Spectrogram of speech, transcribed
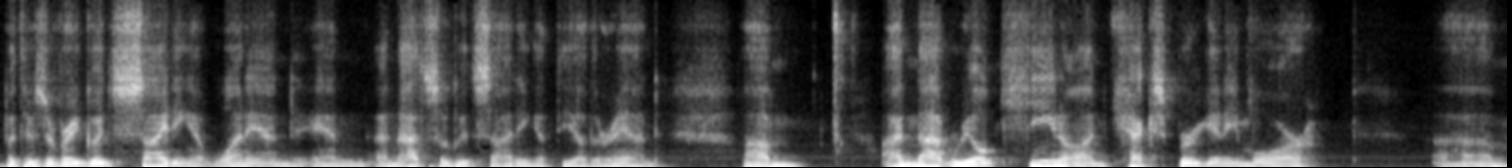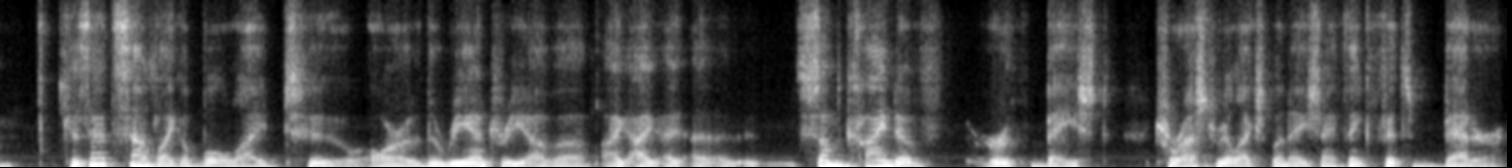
but there's a very good sighting at one end and a not so good sighting at the other end. Um, I'm not real keen on Kecksburg anymore. Um, because that sounds like a bolide too, or the reentry of a I, I, I, some kind of Earth-based terrestrial explanation. I think fits better.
